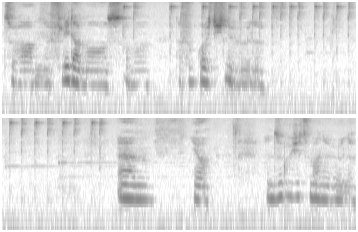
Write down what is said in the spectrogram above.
zu haben? Eine Fledermaus, aber dafür bräuchte ich eine Höhle. Ähm, ja. Dann suche ich jetzt mal eine Höhle.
